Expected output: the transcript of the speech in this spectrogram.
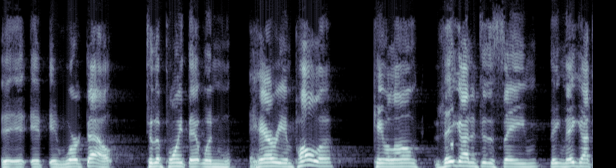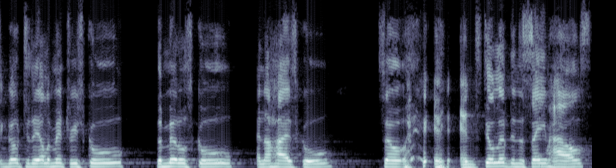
it, it, it worked out to the point that when Harry and Paula came along, they got into the same thing. They got to go to the elementary school, the middle school, and the high school. So, and, and still lived in the same house.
